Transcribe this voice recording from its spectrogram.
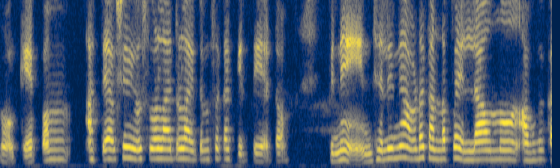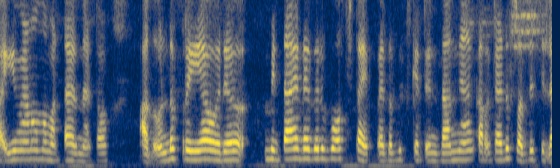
നോക്കിയപ്പം അത്യാവശ്യം യൂസ്ഫുൾ ആയിട്ടുള്ള ഐറ്റംസ് ഒക്കെ കിട്ടി കേട്ടോ. പിന്നെ ഏഞ്ചലിനെ അവിടെ കണ്ടപ്പോൾ എല്ലാം ഒന്ന് അവൾക്ക് കൈ വേണമെന്ന് മട്ടായിരുന്നു കേട്ടോ. അതുകൊണ്ട് പ്രിയ ഒരു മിഠായിയുടെ ഏതൊരു ബോക്സ് ടൈപ്പ് ഏതോ ബിസ്ക്കറ്റ് എന്താന്ന് ഞാൻ കറക്റ്റായിട്ട് ശ്രദ്ധിച്ചില്ല.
